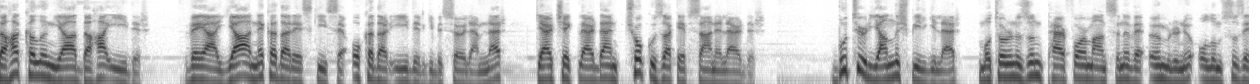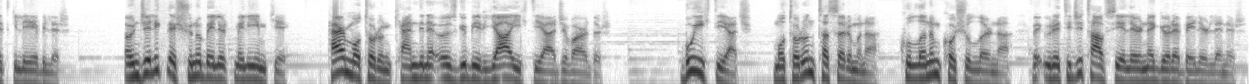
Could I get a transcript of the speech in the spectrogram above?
daha kalın yağ daha iyidir veya yağ ne kadar eskiyse o kadar iyidir gibi söylemler, gerçeklerden çok uzak efsanelerdir. Bu tür yanlış bilgiler, motorunuzun performansını ve ömrünü olumsuz etkileyebilir. Öncelikle şunu belirtmeliyim ki, her motorun kendine özgü bir yağ ihtiyacı vardır. Bu ihtiyaç, motorun tasarımına, kullanım koşullarına ve üretici tavsiyelerine göre belirlenir.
